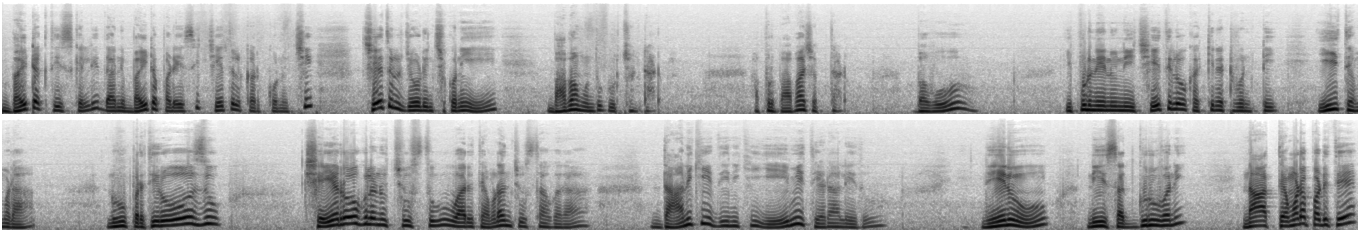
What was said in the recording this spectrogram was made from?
బయటకు తీసుకెళ్ళి దాన్ని బయట పడేసి చేతులు కడుక్కొని వచ్చి చేతులు జోడించుకొని బాబా ముందు కూర్చుంటాడు. అప్పుడు బాబా చెప్తాడు బాబు ఇప్పుడు నేను నీ చేతిలో కక్కినటువంటి ఈ తెమడ నువ్వు ప్రతిరోజు క్షయరోగులను చూస్తూ వారి తెమడను చూస్తావు కదా దానికి దీనికి ఏమీ తేడా లేదు. నేను నీ సద్గురువని నా తెమడ పడితే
